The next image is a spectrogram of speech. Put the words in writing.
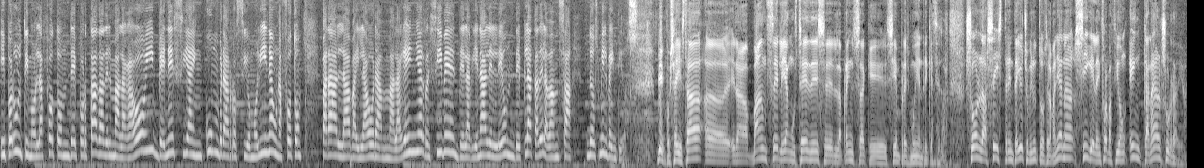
Y por último, la foto de portada del Málaga hoy. Venecia encumbra Rocío Molina, una foto para la bailaora malagueña. Recibe de la Bienal el León de Plata de la Danza 2022. Bien, pues ahí está eh, el avance, lean ustedes eh, la prensa que siempre es muy enriquecedor. Son las 6.38 minutos de la mañana, sigue la información en Canal Sur Radio.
